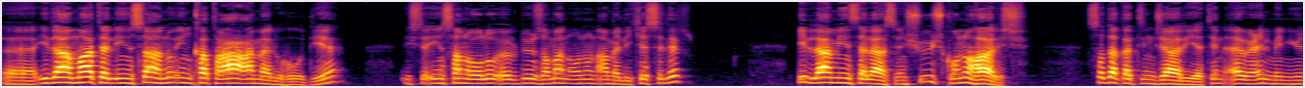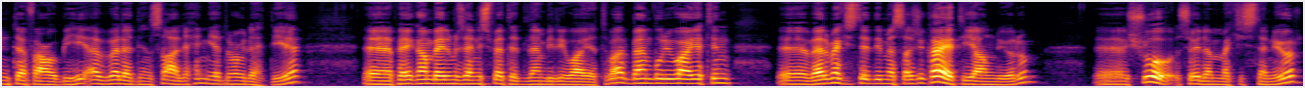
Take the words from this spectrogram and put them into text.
E, İza matel insanu inkata'a ameluhu diye. İşte insanoğlu öldüğü zaman onun ameli kesilir. İlla min selasin. Şu üç konu hariç. Sadakatin cariyetin ev ilmin yuntefa'u bihi ev veledin salihin yed'u leh diye e, peygamberimize nispet edilen bir rivayet var. Ben bu rivayetin e, vermek istediği mesajı gayet iyi anlıyorum. E, şu söylenmek isteniyor.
